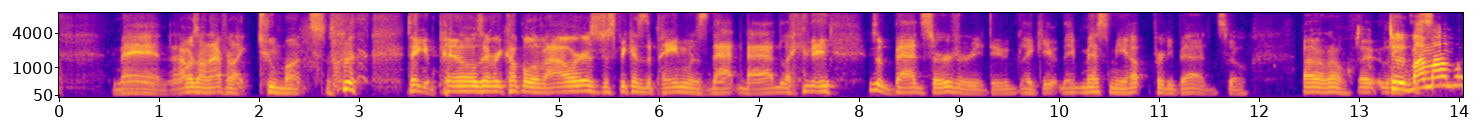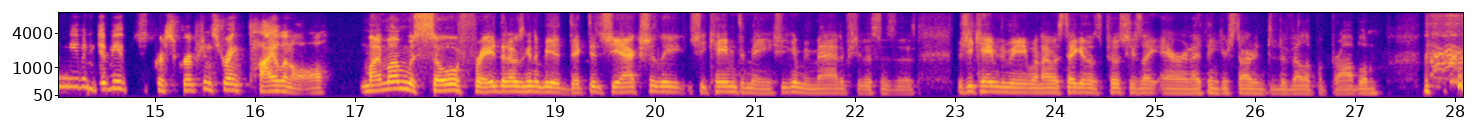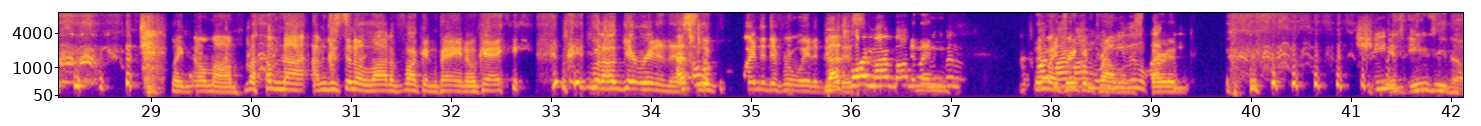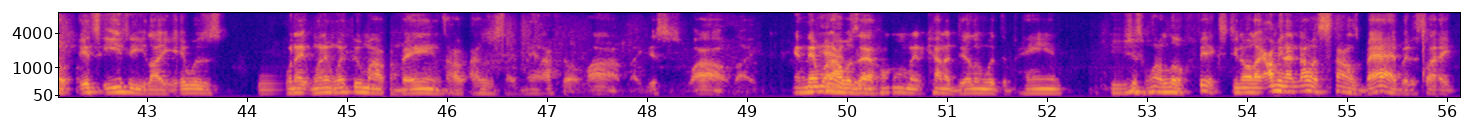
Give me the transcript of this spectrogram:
Man, I was on that for like two months, taking pills every couple of hours just because the pain was that bad. Like they, it was a bad surgery, dude. Like it, they messed me up pretty bad. So I don't know, Like, Dude, my this- mom wouldn't even give me prescription strength Tylenol. my mom was so afraid that I was going to be addicted. She actually she came to me. She's going to be mad if she listens to this. But she came to me when I was taking those pills. She's like, "Aaron, I think you're starting to develop a problem." like, "No, mom. I'm not. I'm just in a lot of fucking pain, okay? but I'll get rid of this. That's what- find a different way to do That's this." why my mom And wouldn't then- even. That's then why my drinking mom problem started. it's easy though. It's easy. Like it was when it when it went through my veins. I, I was just like, man, I feel alive. Like this is wild. Like, and then when Yeah, I was dude. at home and kind of dealing with the pain, you just want a little fixed. You know, like I mean, I know it sounds bad, but it's like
